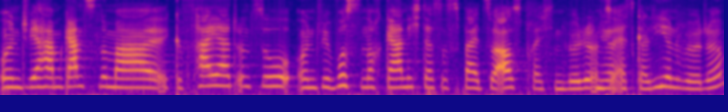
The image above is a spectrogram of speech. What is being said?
Und wir haben ganz normal gefeiert und so. Und wir wussten noch gar nicht, dass es bald so ausbrechen würde und so eskalieren würde.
